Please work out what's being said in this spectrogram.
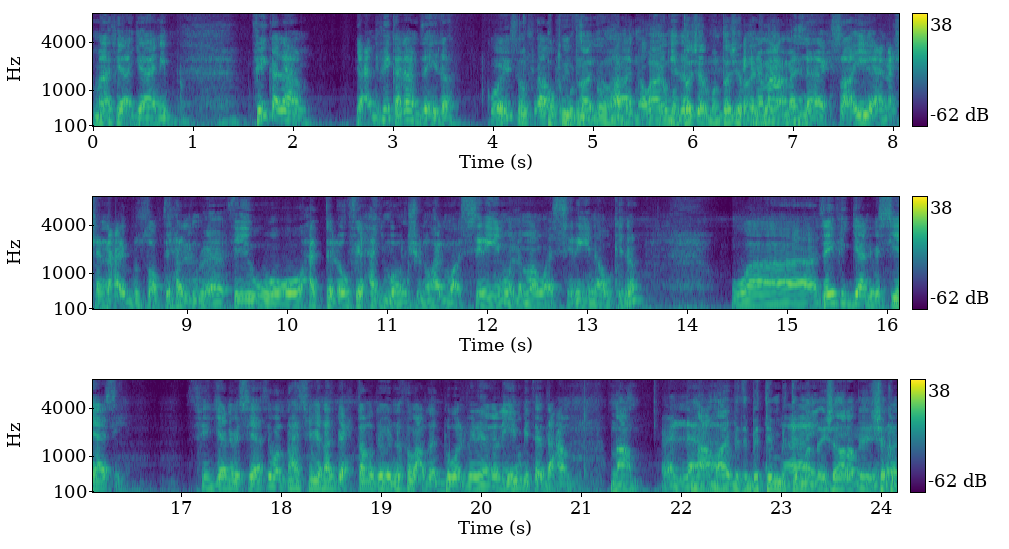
ما في أجانب. في كلام. يعني في كلام زي ده. كويس؟ أو في فيديوهات أو في منتشر منتشر إحنا ما يعني. عملنا إحصائية يعني عشان نعرف بالضبط هل في وحتى لو في حجمهم شنو هل مؤثرين ولا ما مؤثرين أو كده. وزي في الجانب السياسي. في الجانب السياسي برضه حسي في ناس بيعتقدوا إنه في بعض الدول في الإقليم بتدعم. نعم. نعم هاي بت- بتتم بتتم هاي- الإشارة بشكل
